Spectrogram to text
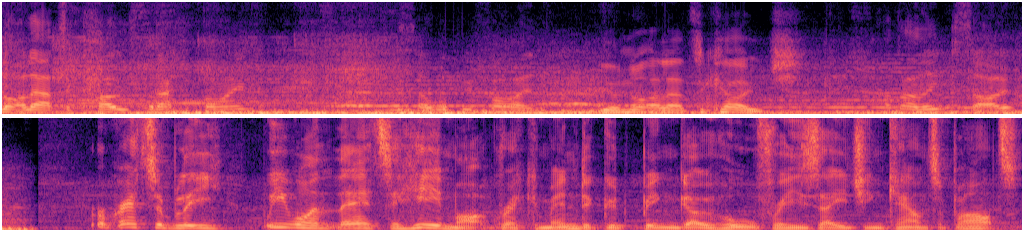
Not allowed to coach, but that's fine. So we'll be fine. You're not allowed to coach. I don't think so. Regrettably, we weren't there to hear Marc recommend a good bingo hall for his ageing counterpart,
